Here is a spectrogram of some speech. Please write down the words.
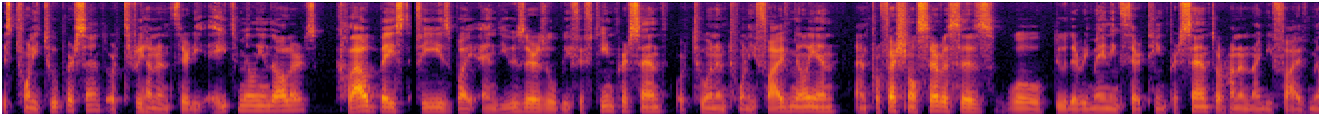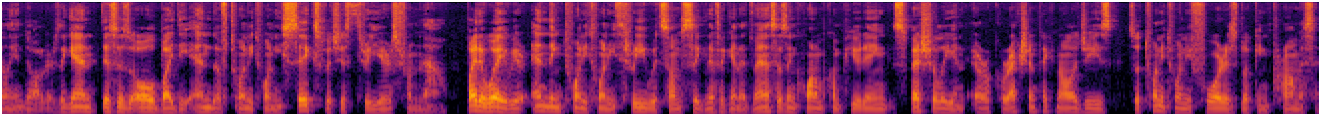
is 22% or $338 million. Cloud based fees by end users will be 15% or 225 million, and professional services will do the remaining 13% or 195 million dollars. Again, this is all by the end of 2026, which is 3 years from now. By the way, we are ending 2023 with some significant advances in quantum computing, especially in error correction technologies, so 2024 is looking promising.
